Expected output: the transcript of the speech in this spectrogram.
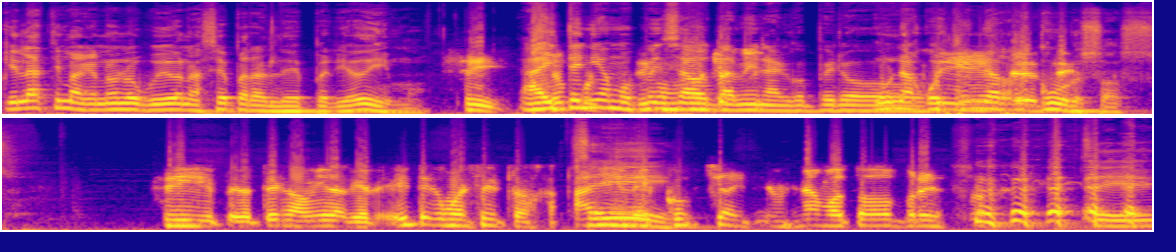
qué lástima que no lo pudieron hacer para el de periodismo. sí. Ahí teníamos pensado también algo, pero... Una cuestión Sí, de recursos. Sí, pero tengo miedo que, ¿viste cómo es esto? Alguien escucha y terminamos todo preso. Sí,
